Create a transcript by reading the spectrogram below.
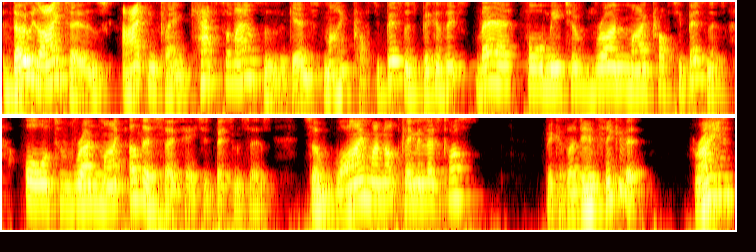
those items I can claim capital allowances against my property business because it's there for me to run my property business or to run my other associated businesses. So why am I not claiming those costs? Because I didn't think of it, right?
